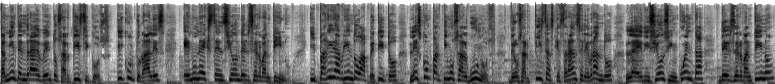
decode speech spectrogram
también tendrá eventos artísticos y culturales en una extensión del Cervantino. Y para ir abriendo apetito, les compartimos algunos de los artistas que estarán celebrando la edición 50 del Cervantino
